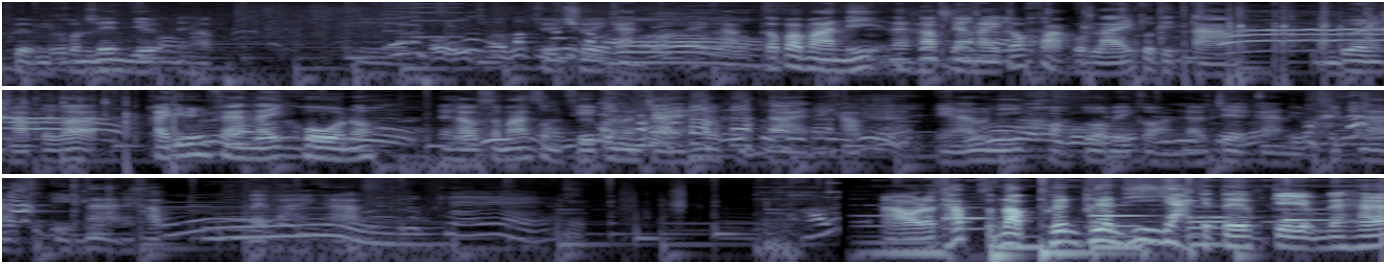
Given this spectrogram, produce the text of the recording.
เผื่อมีคนเล่นเยอะนะครับ 어, 이 잡을 ช่วยๆกันนะครับก็ประมาณนี้นะครับยังไงก็ฝากกดไลค์กดติดตามกันด้วยนะครับแล้วก็ใครที่เป็นแฟนไนโคเนาะนะครับสามารถส่งฟีดกำลังใจให้กับผมได้นะครับอย่างนั้นวันนี้ขอตัวไปก่อนแล้วเจอกันคลิปหน้าสตรีมหน้านะครับบ๊ายบายครับ เอาละครับสำหรับเพื่อนๆที่อยากจะเติมเกมนะฮะ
